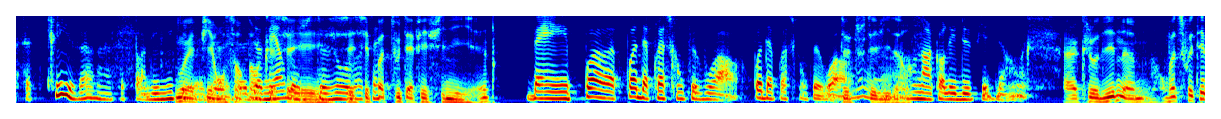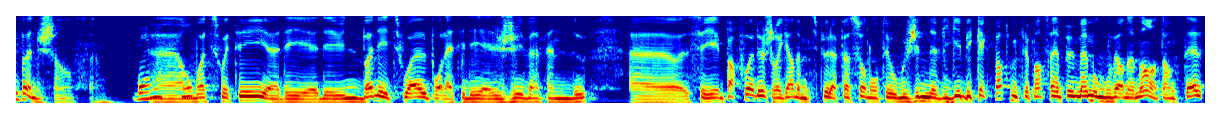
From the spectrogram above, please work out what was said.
cette crise, hein, cette pandémie. Oui, puis on s'entend que c'est pas tout à fait fini. Hein? Ben, pas, pas d'après ce qu'on peut voir. Pas d'après ce qu'on peut voir. De toute évidence. On a encore les deux pieds dedans. Euh, Claudine, on va te souhaiter bonne chance. Ben, merci. Euh, on va te souhaiter euh, des, des, une bonne étoile pour la TDLG 2022. Euh, c'est parfois là, je regarde un petit peu la façon dont tu es obligé de naviguer, mais quelque part, tu me fais penser un peu même au gouvernement en tant que tel.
